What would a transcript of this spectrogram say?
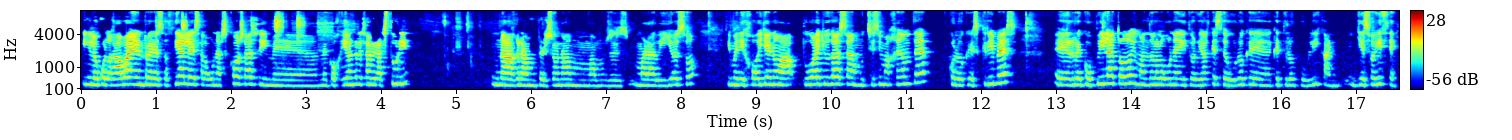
y lo colgaba en redes sociales, algunas cosas, y me, me cogió Andrés Averasturi, una gran persona, vamos, es maravilloso, y me dijo, oye, Noa, tú ayudas a muchísima gente con lo que escribes, eh, recopila todo y mándalo a alguna editorial que seguro que, que, te lo publican. Y eso hice.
